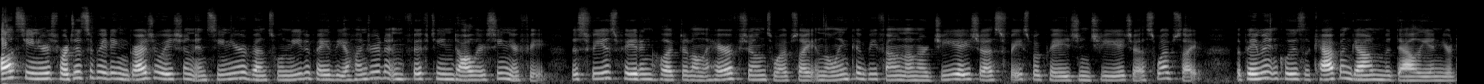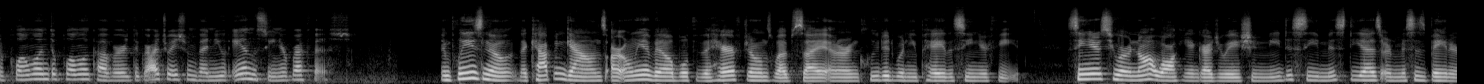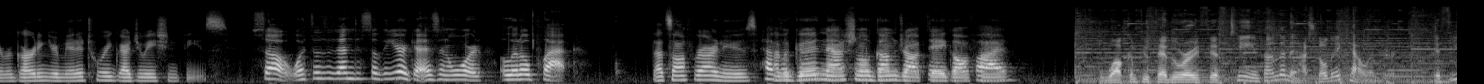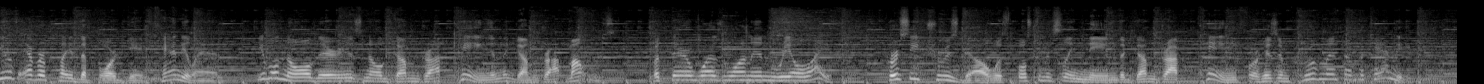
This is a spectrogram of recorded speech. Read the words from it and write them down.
All seniors participating in graduation and senior events will need to pay the $115 senior fee. This fee is paid and collected on the Herff Jones website, and the link can be found on our GHS Facebook page and GHS website. The payment includes the cap and gown medallion, your diploma and diploma cover, the graduation venue, and the senior breakfast. And please note that cap and gowns are only available through the Herff Jones website and are included when you pay the senior fee. Seniors who are not walking at graduation need to see Ms. Diaz or Mrs. Boehner regarding your mandatory graduation fees. So, what does the Dentist of the Year get as an award? A little plaque. That's all for our news. Have, a, good National Gumdrop Day, Gulf High. Welcome to February 15th on the National Day calendar. If you've ever played the board game Candyland, you will know there is no Gumdrop King in the Gumdrop Mountains, but there was one in real life. Percy Truesdell was posthumously named the Gumdrop King for his improvement of the candy.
